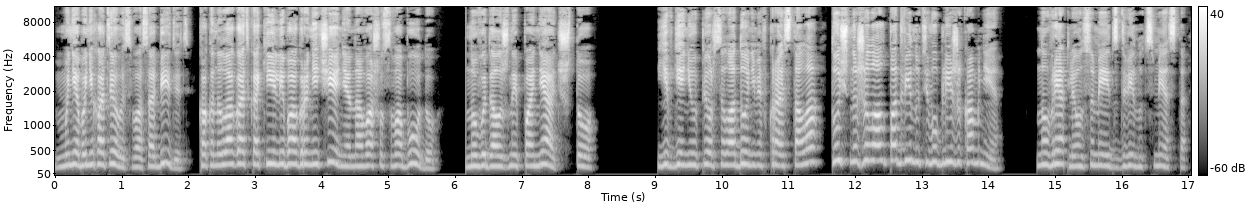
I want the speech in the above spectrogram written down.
«Мне бы не хотелось вас обидеть, как и налагать какие-либо ограничения на вашу свободу, но вы должны понять, что...» Евгений уперся ладонями в край стола, точно желал подвинуть его ближе ко мне но вряд ли он сумеет сдвинуть с места.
